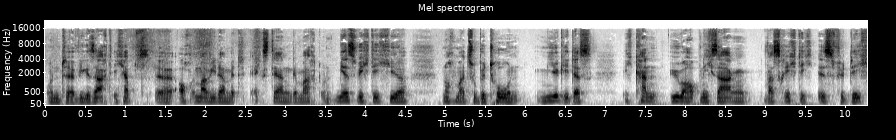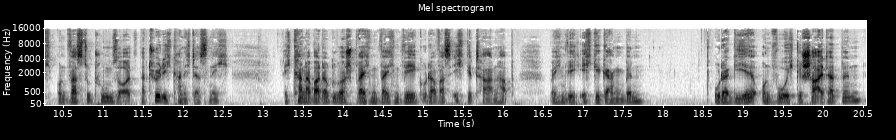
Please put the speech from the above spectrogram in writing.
Und äh, wie gesagt, ich habe es äh, auch immer wieder mit externen gemacht. Und mir ist wichtig, hier nochmal zu betonen, mir geht es, ich kann überhaupt nicht sagen, was richtig ist für dich und was du tun sollst. Natürlich kann ich das nicht. Ich kann aber darüber sprechen, welchen Weg oder was ich getan habe, welchen Weg ich gegangen bin oder gehe und wo ich gescheitert bin,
